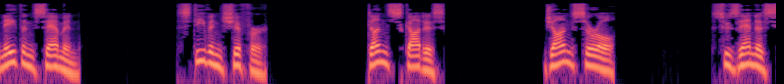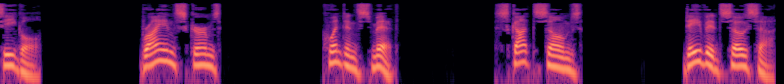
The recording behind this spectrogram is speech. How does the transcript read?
Nathan Salmon Stephen Schiffer Duns Scotus John Searle Susanna Siegel Brian Skyrms Quentin Smith Scott Soames David Sosa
